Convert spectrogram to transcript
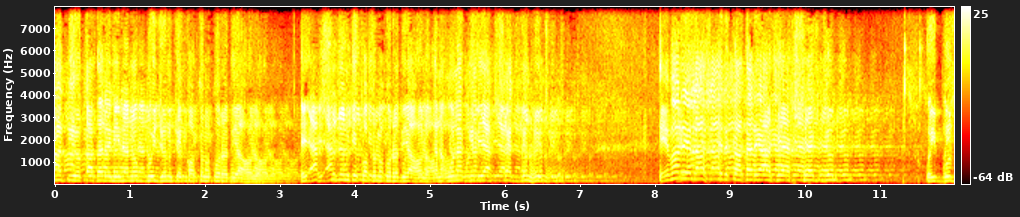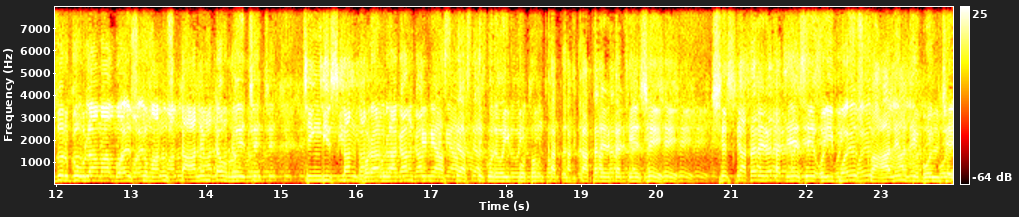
দ্বিতীয় কাতারে নিরানব্বই জনকে কতল করে দেওয়া হলো। এই একশো জনকে কতল করে দেওয়া হলো কেন ওনাকে নিয়ে একশো একজন হয়েছিল। এবারে লাস্টের কাতারে আছে একশো একজন। ওই বুজুর্গ উলামা বয়স্ক মানুষটা আলেমটাও রয়েছে। চিঙ্গিস খান ঘোরার লাগাম টেনে আস্তে আস্তে করে ওই প্রথম কাতা- কাতারের কাছে এসে, শেষ কাতারের কাছে এসে ওই বয়স্ক আলেমকে বলছে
